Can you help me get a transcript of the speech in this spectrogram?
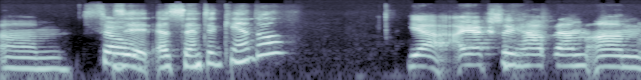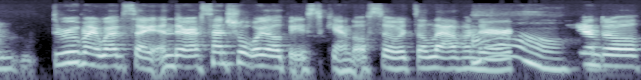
um, so is it a scented candle yeah, I actually have them um, through my website, and they're essential oil based candles. So it's a lavender oh. candle,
